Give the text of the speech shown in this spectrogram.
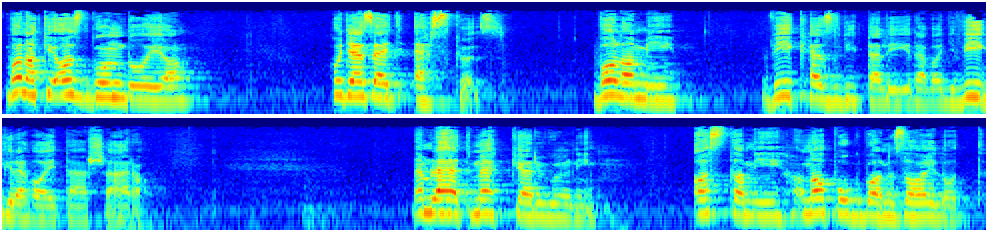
van, aki azt gondolja, hogy ez egy eszköz, valami véghezvitelére vagy végrehajtására. Nem lehet megkerülni azt, ami a napokban zajlott.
